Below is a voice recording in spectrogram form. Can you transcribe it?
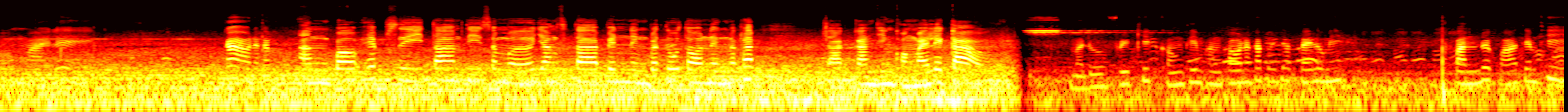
ของหมายเลข 9 นะครับ อังเปา FC ตามตีเสมอยังสตาร์เป็น 1 ประตูต่อ 1 นะครับ จากการยิงของหมายเลข 9 มาดูฟรีคิกของทีมอังเปานะครับระยะไกลลูกนี้ ปั่นด้วยขวาเต็มที่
